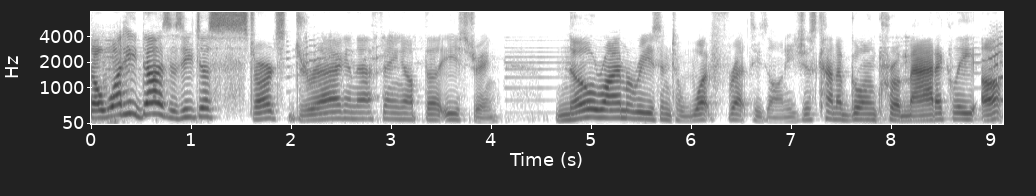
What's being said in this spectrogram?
So what he does is he just starts dragging that thing up the E string. No rhyme or reason to what frets he's on. He's just kind of going chromatically up.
